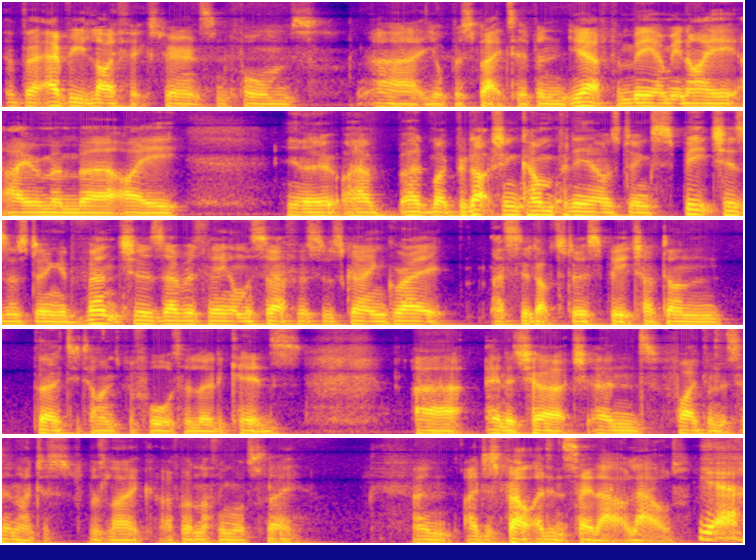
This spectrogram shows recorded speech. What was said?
but every life experience informs uh, your perspective. And yeah, for me, I mean, I I remember I, you know, I have, had my production company. I was doing speeches. I was doing adventures. Everything on the surface was going great. I stood up to do a speech I've done thirty times before to a load of kids uh, in a church, and five minutes in, I just was like, I've got nothing more to say, and I just felt I didn't say that out loud. Yeah.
